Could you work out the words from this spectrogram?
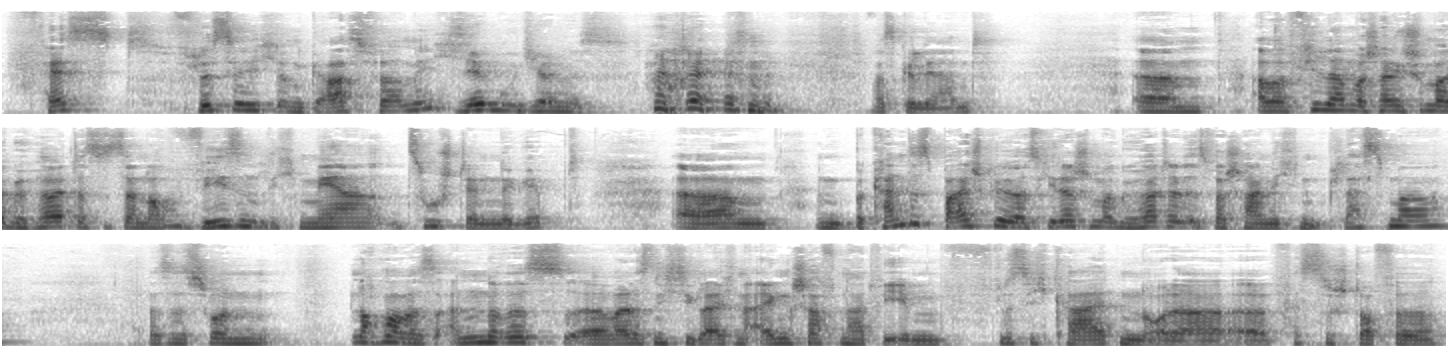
fest, flüssig und gasförmig. sehr gut, Janis. Was gelernt. Ähm, aber viele haben wahrscheinlich schon mal gehört, dass es da noch wesentlich mehr Zustände gibt. Ähm, ein bekanntes Beispiel, was jeder schon mal gehört hat, ist wahrscheinlich ein Plasma. Das ist schon nochmal was anderes, äh, weil es nicht die gleichen Eigenschaften hat wie eben Flüssigkeiten oder äh, feste Stoffe.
